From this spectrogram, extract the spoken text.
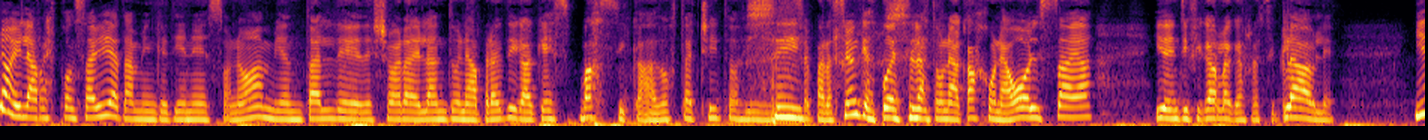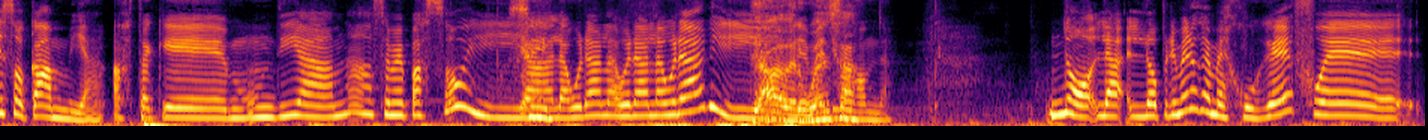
No, y la responsabilidad también que tiene eso, ¿no? Ambiental de, de llevar adelante una práctica que es básica, dos tachitos y Sí. separación, que puede ser Sí. hasta una caja, una bolsa, identificar la que es reciclable. Y eso cambia, hasta que un día, no, se me pasó y Sí. a laburar, laburar, laburar y ¿Te daba vergüenza? onda. No, la- lo primero que me juzgué fue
